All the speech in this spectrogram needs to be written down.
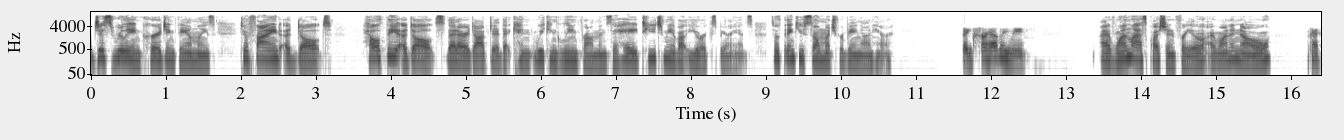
just really encouraging families to find adult healthy adults that are adopted that can we can glean from and say hey teach me about your experience so thank you so much for being on here Thanks for having me. i have one last question for you i want to know Okay.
